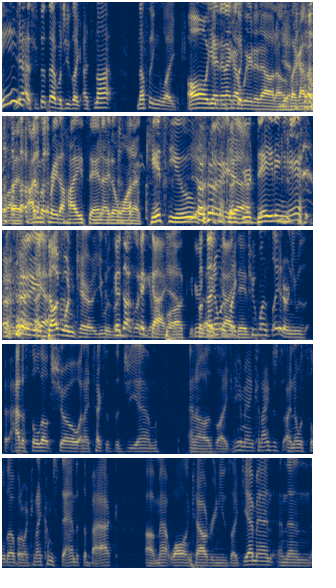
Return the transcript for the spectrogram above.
Me? Yeah, she said that, but she's like, it's not nothing like. Oh yeah, then I got like- weirded out. I was Yeah. like, I don't. I, I'm afraid of heights, and I don't want to kiss you because Yeah. you're dating him. And Doug wouldn't care. He was good- like, Doug wouldn't good give a guy. fuck. You're but then it was guy, like Dave. two months later, and he was had a sold out show, and I texted the GM, and I was like, "Hey man, can I just? I know it's sold out, but I'm like, can I come stand at the back?" Uh, Matt Wall in Calgary, and he's like, "Yeah, man." And then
